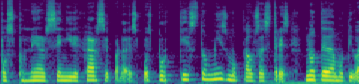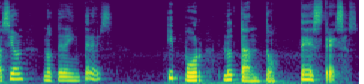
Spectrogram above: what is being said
posponerse ni dejarse para después, porque esto mismo causa estrés, no te da motivación, no te da interés y por lo tanto te estresas.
